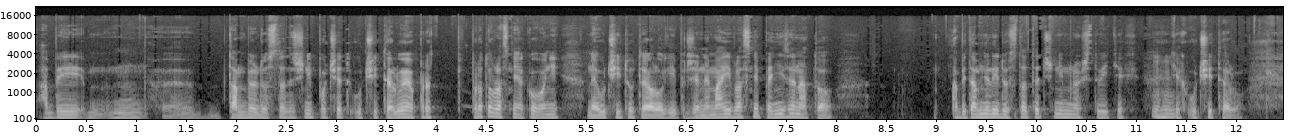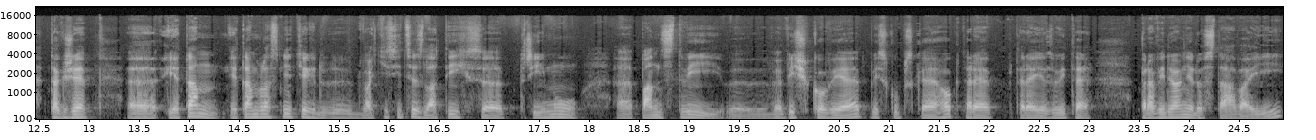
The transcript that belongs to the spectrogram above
aby mm, tam byl dostatečný počet učitelů a pro, proto vlastně jako oni neučí tu teologii, protože nemají vlastně peníze na to, aby tam měli dostatečné množství těch, mm-hmm. těch učitelů. Takže Eh, je tam, je tam vlastně těch 2000 zlatých z příjmu eh, panství eh, ve Vyškově biskupského, které, které jezuité pravidelně dostávají.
